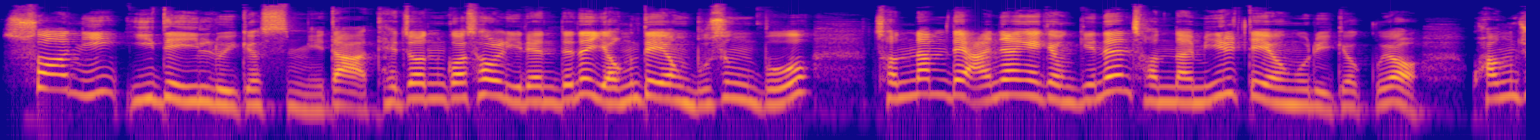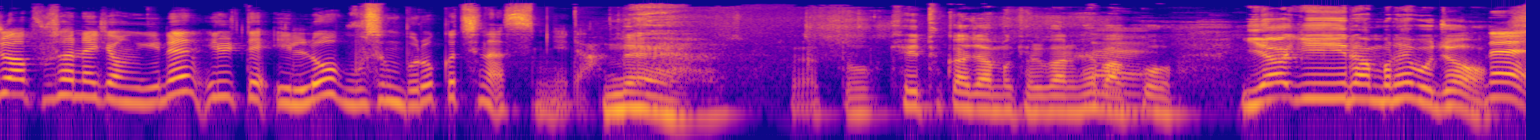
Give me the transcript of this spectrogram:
수원이 2대 1로 이겼습니다. 대전과 서울 이랜드는 0대 0 무승부. 전남대 안양의 경기는 전남이 1대 0으로 이겼고요. 광주와 부산의 경기는 1대 1로 무승부로 끝이 났습니다. 네. 또 K2까지 한번 결과를 해봤고 이야기를 한번 해보죠. 네.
